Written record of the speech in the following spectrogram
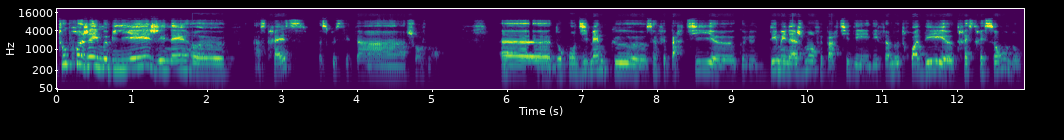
tout projet immobilier génère un stress parce que c'est un changement. donc, on dit même que ça fait partie, que le déménagement fait partie des, des fameux 3D très stressants, donc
